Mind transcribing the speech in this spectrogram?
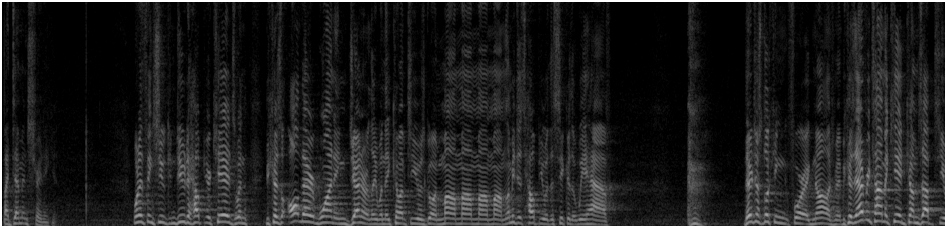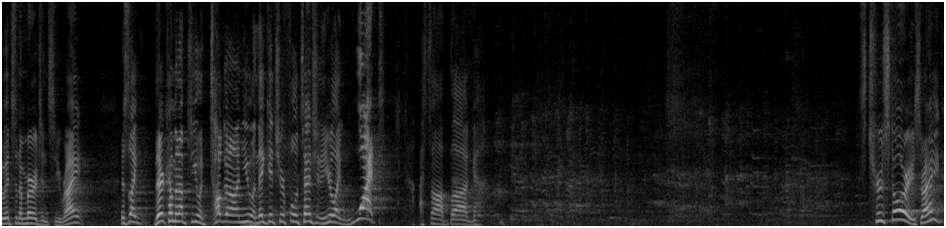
by demonstrating it. One of the things you can do to help your kids when, because all they're wanting generally when they come up to you is going, Mom, Mom, Mom, Mom. Let me just help you with the secret that we have. they're just looking for acknowledgement because every time a kid comes up to you, it's an emergency, right? It's like they're coming up to you and tugging on you and they get your full attention and you're like, What? I saw a bug. It's true stories, right?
